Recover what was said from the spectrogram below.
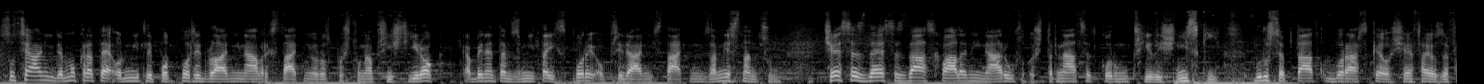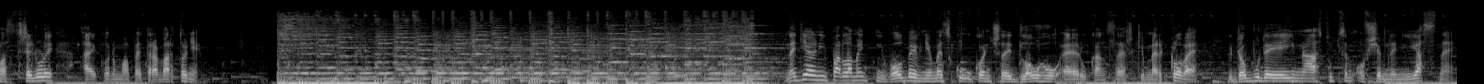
Sociální demokraté odmítli podpořit vládní návrh státního rozpočtu na příští rok. Kabinetem vzmítají spory o přidání státním zaměstnancům. ČSSD se zdá schválený nárůst o 14 korun příliš nízký. Budu se ptát odborářského šéfa Josefa Středuly a ekonoma Petra Bartoně. Nedělní parlamentní volby v Německu ukončily dlouhou éru kancléřky Merklové. Kdo bude jejím nástupcem ovšem není jasné.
